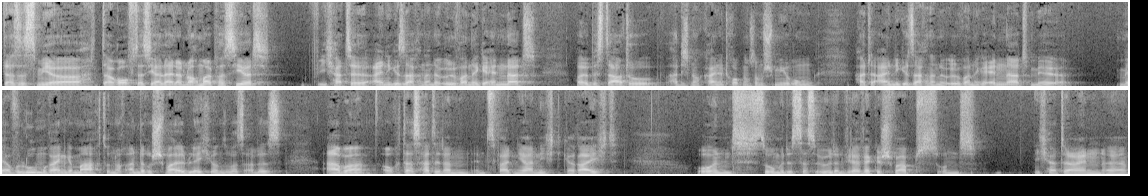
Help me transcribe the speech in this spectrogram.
das ist mir darauf das Jahr leider nochmal passiert. Ich hatte einige Sachen an der Ölwanne geändert, weil bis dato hatte ich noch keine Trocknungsumschmierung, hatte einige Sachen an der Ölwanne geändert, mehr, mehr Volumen reingemacht und noch andere Schwallbleche und sowas alles. Aber auch das hatte dann im zweiten Jahr nicht gereicht. Und somit ist das Öl dann wieder weggeschwappt und ich hatte einen, äh,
